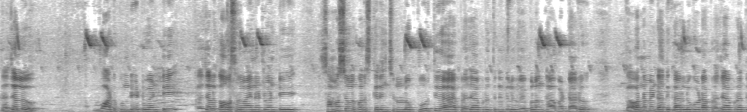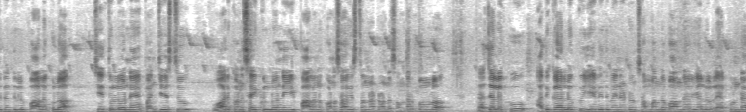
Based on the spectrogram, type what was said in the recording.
ప్రజలు వాటుకుండేటువంటి ప్రజలకు అవసరమైనటువంటి సమస్యలను పరిష్కరించడంలో పూర్తిగా ప్రజాప్రతినిధులు విఫలం కాబడ్డారు. గవర్నమెంట్ అధికారులు కూడా ప్రజాప్రతినిధులు పాలకుల చేతుల్లోనే పనిచేస్తూ వారి కొనసైకిల్లోని ఈ పాలన కొనసాగిస్తున్నటువంటి సందర్భంలో ప్రజలకు అధికారులకు ఏ విధమైనటువంటి సంబంధ బాంధవ్యాలు లేకుండా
